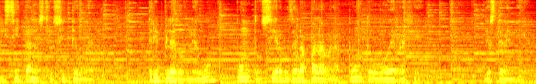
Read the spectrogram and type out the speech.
visita nuestro sitio web www.siervosdelapalabra.org Dios te bendiga.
